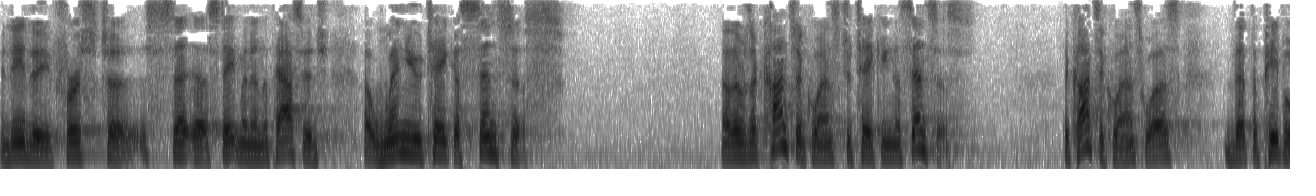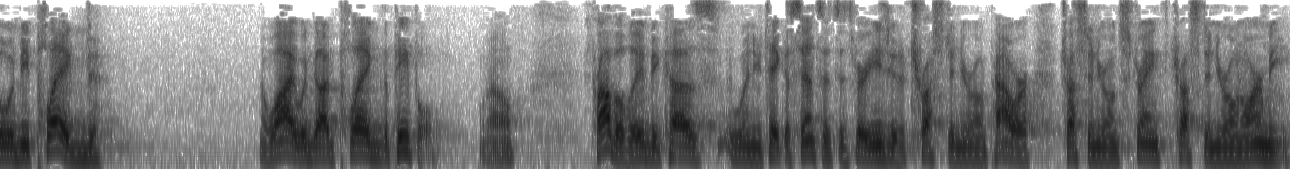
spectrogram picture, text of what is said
Indeed, the first uh, uh statement in the passage, uh, when you take a census. Now, there was a consequence to taking a census. The consequence was that the people would be plagued. Now, why would God plague the people? Well, probably because when you take a census, it's very easy to trust in your own power, trust in your own strength, trust in your own army.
